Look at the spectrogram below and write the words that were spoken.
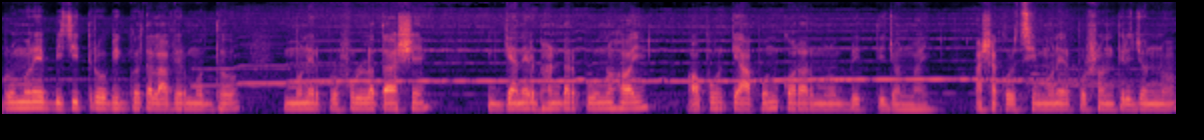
ভ্রমণে বিচিত্র অভিজ্ঞতা লাভের মধ্যে মনের প্রফুল্লতা আসে, জ্ঞানের ভাণ্ডার পূর্ণ হয়, অপরকে আপন করার মনোবৃত্তি জন্মায়। আশা করছি মনের প্রশান্তির জন্য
